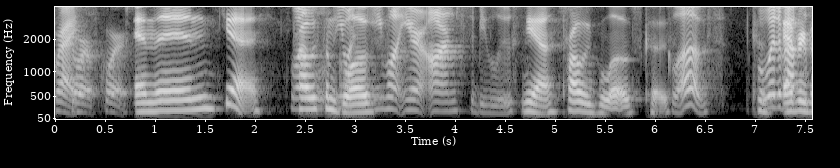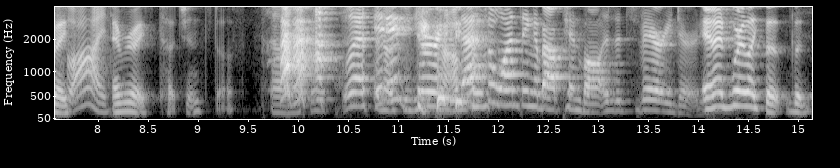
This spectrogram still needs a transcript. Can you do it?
right. Sure, of course. and then yeah, You want- probably some you want- gloves. you want your arms to be loose. yeah, probably gloves because Gloves. But what about the everybody's slide? everybody's touching stuff. Oh, well, that's it is dirty. problem. That's the one thing about pinball is it's very dirty. And I'd wear like the the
